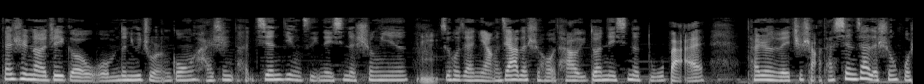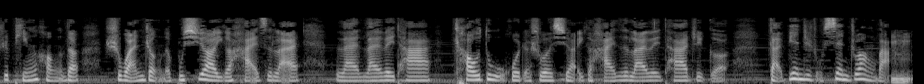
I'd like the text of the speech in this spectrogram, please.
但是呢，这个我们的女主人公还是很坚定自己内心的声音。嗯。最后在娘家的时候，她有一段内心的独白。她认为至少她现在的生活是平衡的，是完整的，不需要一个孩子来来来为她。超度，或者说需要一个孩子来为她这个改变这种现状吧。嗯，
